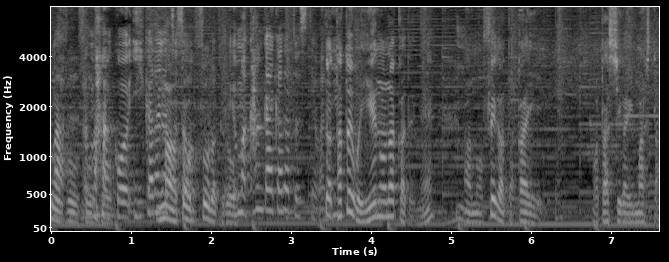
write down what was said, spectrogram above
まあ、う言い方がちょっと、まあ、考え方としてはね。だ例えば家の中でね、うん。あの背が高い私がいました。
